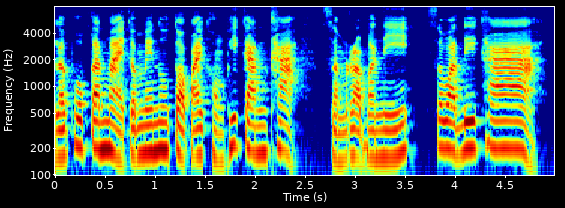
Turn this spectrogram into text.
แล้วพบกันใหม่กับเมนูต่อไปของพี่กันค่ะสำหรับวันนี้ สวัสดีค่ะ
